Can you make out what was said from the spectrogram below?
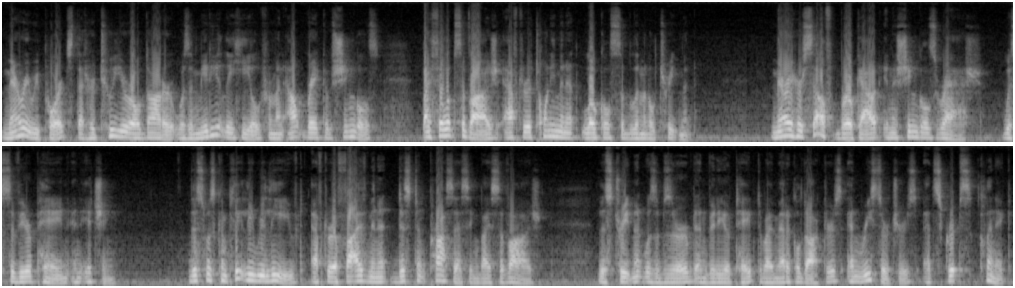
Mary reports that her two-year-old daughter was immediately healed from an outbreak of shingles by Philip Sauvage after a 20-minute local subliminal treatment. Mary herself broke out in a shingles rash with severe pain and itching. This was completely relieved after a five-minute distant processing by Sauvage. This treatment was observed and videotaped by medical doctors and researchers at Scripps Clinic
